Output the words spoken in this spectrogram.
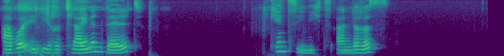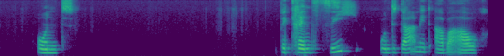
Aber in ihrer kleinen Welt kennt sie nichts anderes und begrenzt sich und damit aber auch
